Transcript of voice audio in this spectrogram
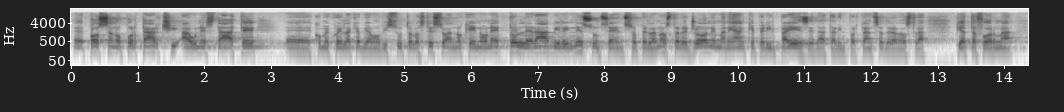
eh, possano portarci a un'estate eh, come quella che abbiamo vissuto lo stesso anno, che non è tollerabile in nessun senso per la nostra regione, ma neanche per il Paese, data l'importanza della nostra piattaforma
